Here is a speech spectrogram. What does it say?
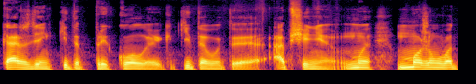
Каждый день какие-то приколы, какие-то вот э, общения. Мы можем вот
